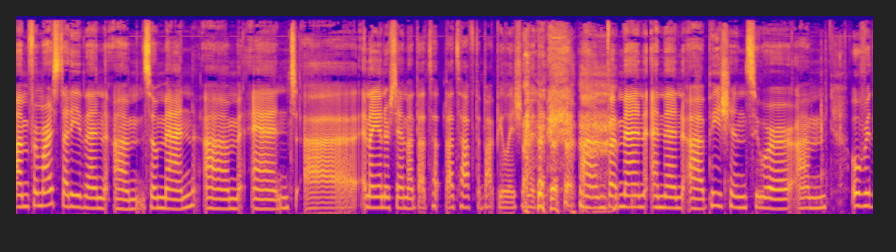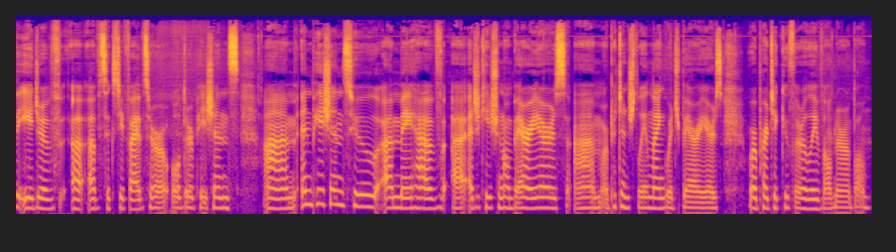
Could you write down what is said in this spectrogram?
um, from our study, then, um, so men um, and uh, and I understand that that's that's half the population, um, but men, and then uh, patients who are um, over the age of uh, of 65, so are older patients, um, and patients who uh, may have uh, educational barriers um, or potentially language barriers, were particularly vulnerable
